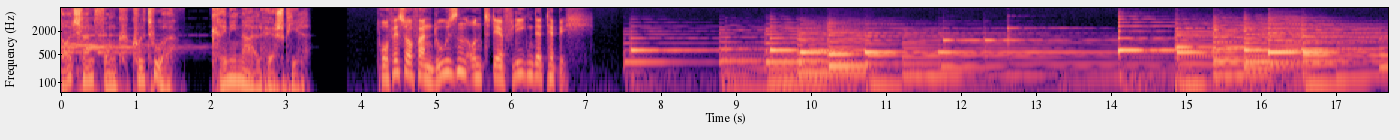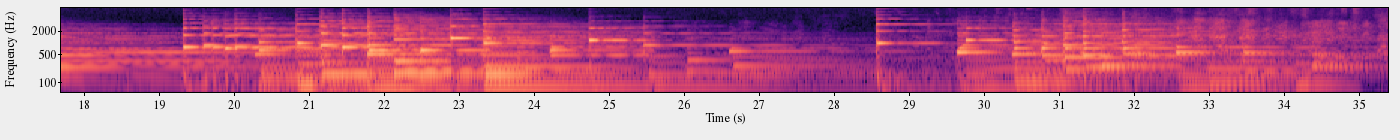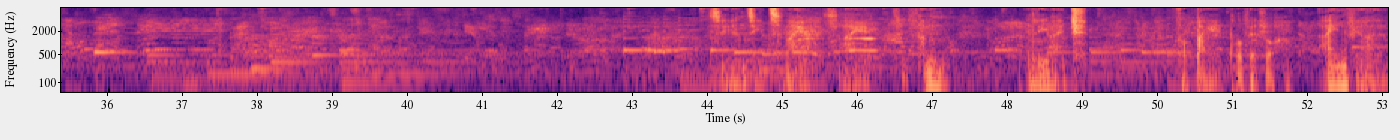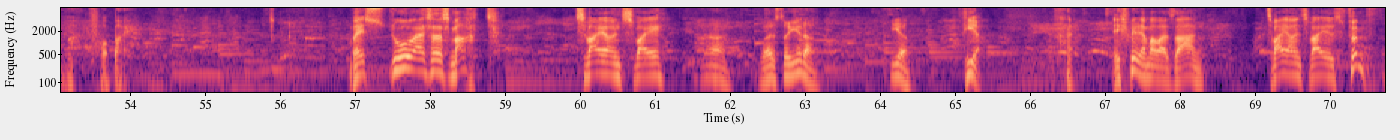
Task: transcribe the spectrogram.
Deutschlandfunk Kultur. Kriminalhörspiel. Professor van Dusen und der fliegende Teppich Was das macht? Zwei und zwei. Ja, weiß doch jeder. Vier. Vier. Ich will ja mal was sagen. Zwei und zwei ist fünf.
